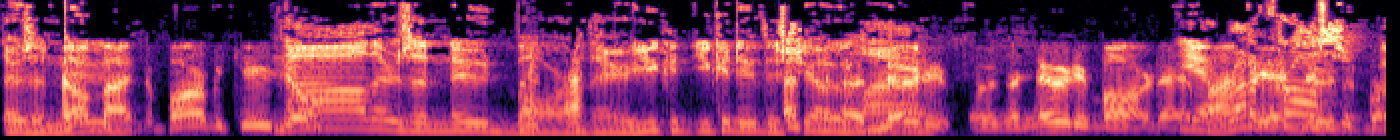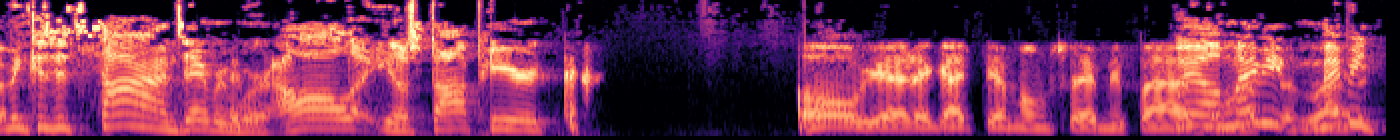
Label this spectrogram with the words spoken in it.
There's a Talking nude. about the barbecue joint. No, there's a nude bar there. You could you could do the show a live. nudie, it was a nudie bar there. Yeah, Might right across. I mean, because it's signs everywhere. All you know, stop here. Oh yeah, they got them on seventy five. Well, maybe maybe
